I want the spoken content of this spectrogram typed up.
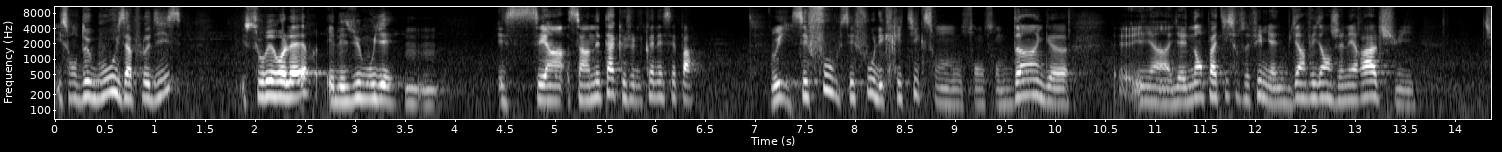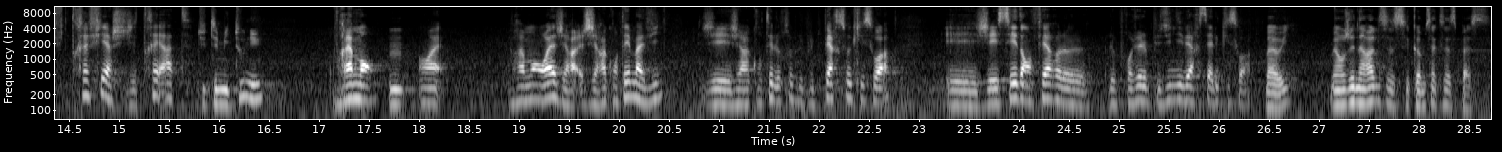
ils sont debout, ils applaudissent, ils sourire aux lèvres et les yeux mouillés. hmm, hmm. Et c'est un, un état que je ne connaissais pas. Oui. C'est fou, c'est fou. Les critiques sont, sont, sont dingues. Euh, Il y, a, il y a une empathie sur ce film, il y a une bienveillance générale. Je suis, je suis très fier, j'ai très hâte. Tu t'es mis tout nu? Vraiment. Mm. Ouais. Vraiment, ouais, j'ai raconté ma vie. J'ai raconté le truc le plus perso qui soit. Et j'ai essayé d'en faire le, le projet le plus universel qui soit. Bah oui. Mais en général, c'est comme ça que ça se passe.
